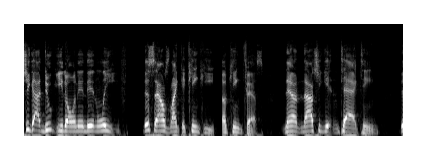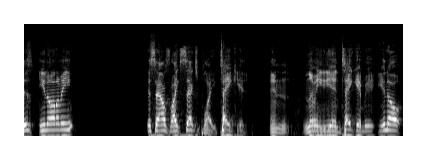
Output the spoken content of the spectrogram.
She got dookied on and didn't leave. This sounds like a kinky a kink fest. Now now she getting tag team. This you know what I mean? It sounds like sex play. Take it and let me and take it. You know,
